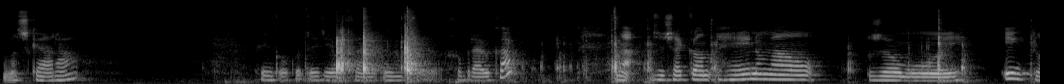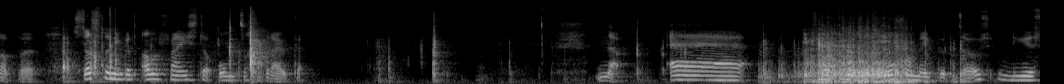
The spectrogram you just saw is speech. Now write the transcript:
mascara. Vind ik ook altijd heel fijn om te gebruiken. Nou, dus hij kan helemaal zo mooi inklappen. Dus dat vind ik het allerfijnste om te gebruiken. Nou, uh, ik heb hier een van make-up doos. En die is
